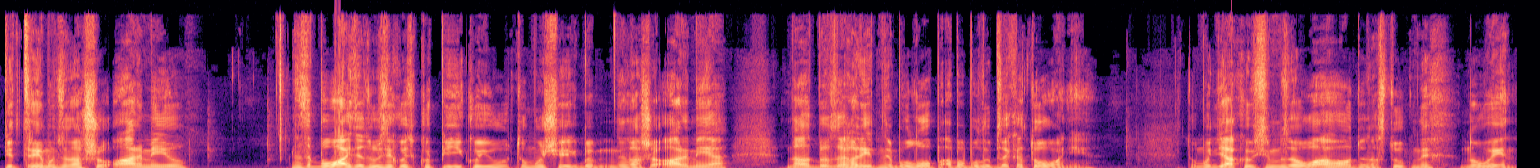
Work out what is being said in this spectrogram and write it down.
Підтримуйте нашу армію. Не забувайте, друзі, якось копійкою, тому що якби не наша армія, нас би взагалі б не було б або були б закатовані. Тому дякую всім за увагу. До наступних новин.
